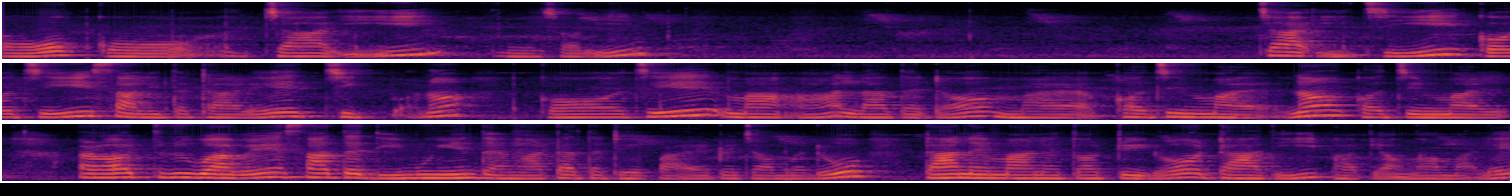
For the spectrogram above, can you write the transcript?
အောကောဂျာဤ sorry ဂျာဤကြီးကောကြီးစာလီတထားတဲ့ဂျစ်ပေါ့နော် ကောကြီးမာအားလာတတ်တော့မာကောကြီးမာနော်ကောကြီးမာအဲ့တော့တူတူပါပဲစားသက်ဒီမူရင်းတန်ကတတ်တဲ့ထဲပါတဲ့အတွက်ကြောင့်မလို့ဒါနဲ့မာနဲ့တော့တွေ့တော့ဒါဒီဘာပြောင်းသွားမှာလဲ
